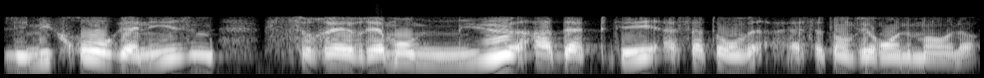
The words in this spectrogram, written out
les micro-organismes seraient vraiment mieux adaptés à cet, environnement-là.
